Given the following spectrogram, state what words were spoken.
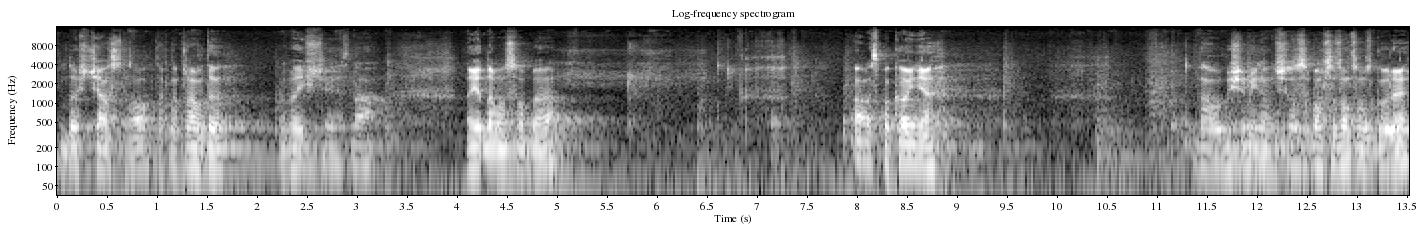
Dość ciasno, tak naprawdę wejście jest na, na jedną osobę. Ale spokojnie dałoby się minąć z osobą schodzącą z góry.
